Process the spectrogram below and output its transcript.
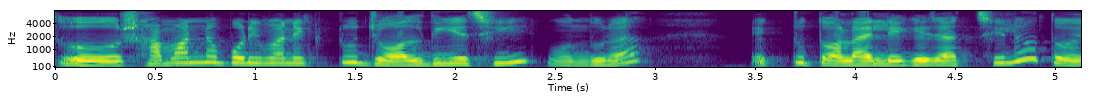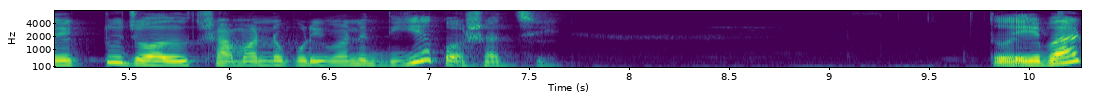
তো সামান্য পরিমাণে একটু জল দিয়েছি বন্ধুরা। একটু তলায় লেগে যাচ্ছিল, তো একটু জল সামান্য পরিমাণে দিয়ে কষাচ্ছি। তো এবার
